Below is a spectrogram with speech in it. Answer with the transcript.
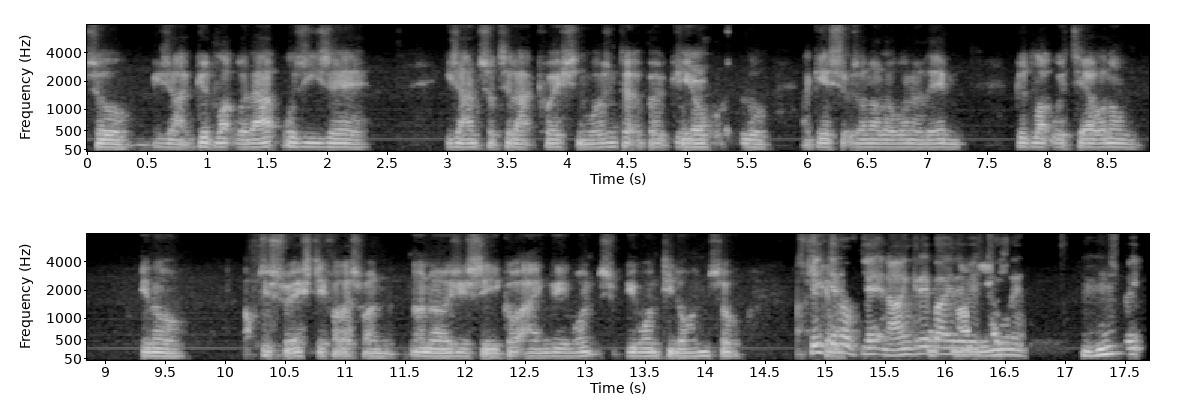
So he's like, good luck with that. Was his uh, his answer to that question, wasn't it about Kyogo? Yeah. So I guess it was another one of them. Good luck with telling him, you know, I'll just rest you for this one. No, no, as you see, he got angry once he wanted on. So speaking of getting angry, by the way, Tony. Mm-hmm. Speak,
